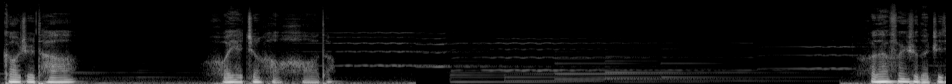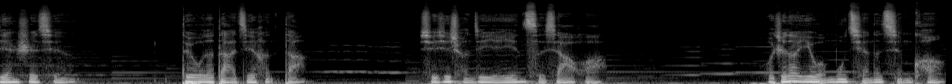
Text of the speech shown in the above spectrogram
告知他我也正好好的。和他分手的这件事情对我的打击很大，学习成绩也因此下滑。我知道以我目前的情况，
